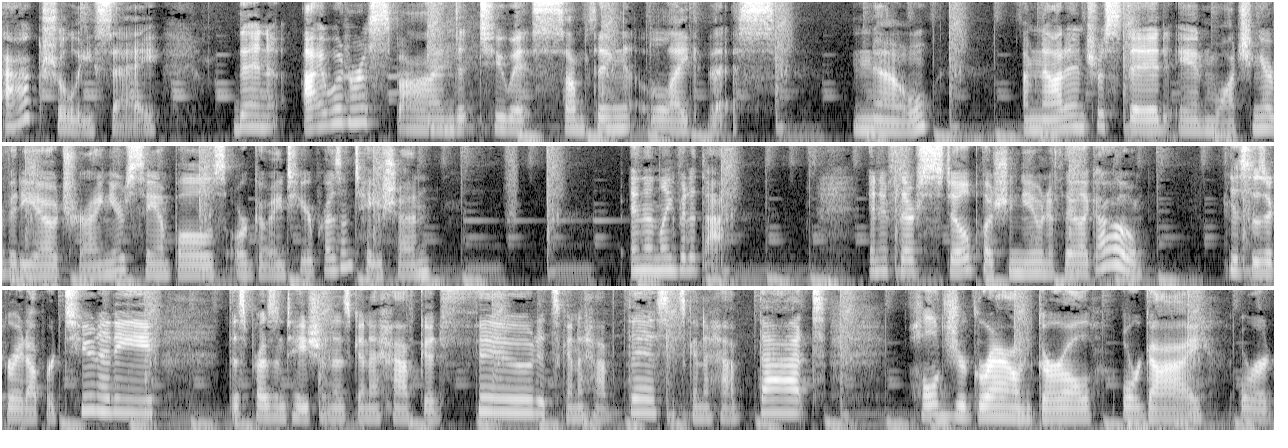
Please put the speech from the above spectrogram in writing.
actually say, then I would respond to it something like this. No, I'm not interested in watching your video, trying your samples, or going to your presentation. And then leave it at that. And if they're still pushing you, and if they're like, oh, this is a great opportunity, this presentation is gonna have good food, it's gonna have this, it's gonna have that hold your ground, girl or guy or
